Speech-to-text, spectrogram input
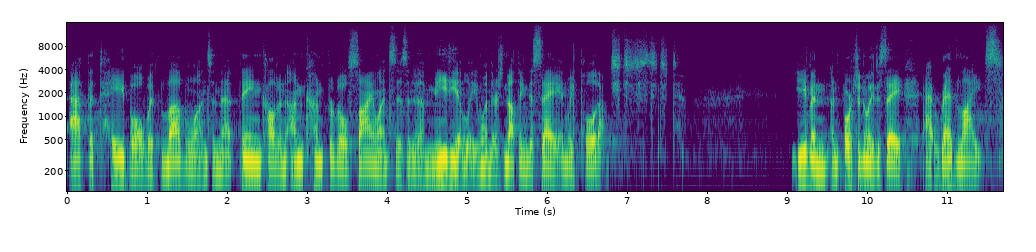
at the table with loved ones and that thing called an uncomfortable silence is immediately when there's nothing to say and we pull it out even, unfortunately to say, at red lights.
